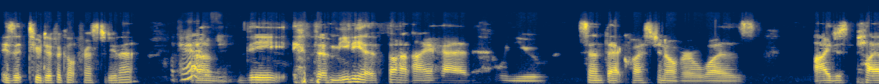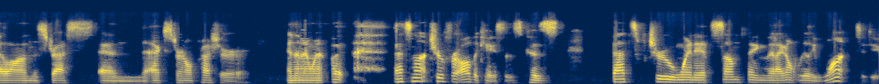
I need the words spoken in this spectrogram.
Is it too difficult for us to do that? Apparently. Um, the the immediate thought I had when you sent that question over was I just pile on the stress and the external pressure. And then I went, but that's not true for all the cases because that's true when it's something that I don't really want to do,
